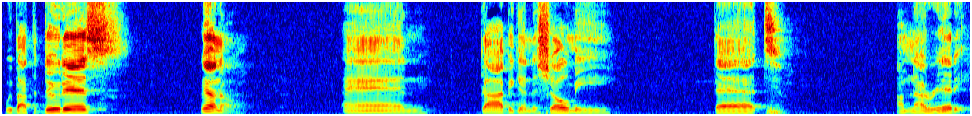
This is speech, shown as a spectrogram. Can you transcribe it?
we about to do this, you know. And God began to show me that I'm not ready.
